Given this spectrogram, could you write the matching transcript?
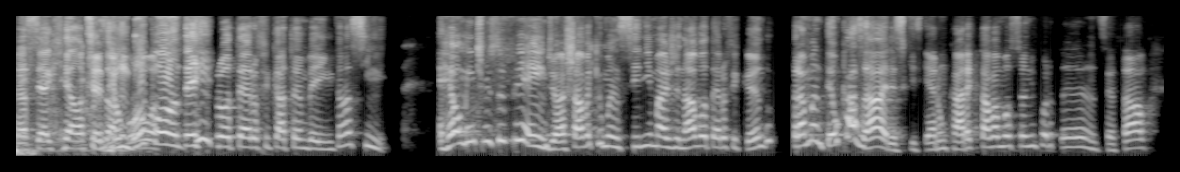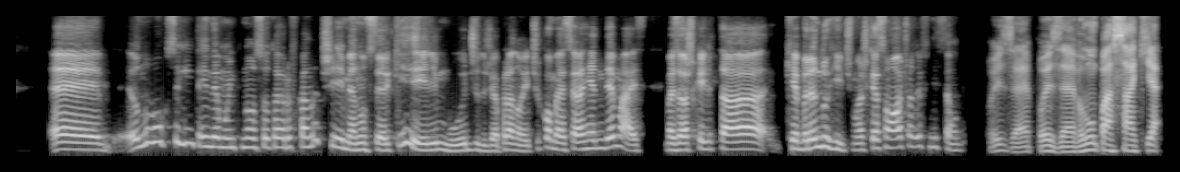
para ser aquela coisa Você tem um bom ponto, hein? Pro Otero ficar também. Então, assim, realmente me surpreende. Eu achava que o Mancini imaginava o Otero ficando para manter o Casares, que era um cara que estava mostrando importância e tal. É, eu não vou conseguir entender muito não se o Otero ficar no time, a não ser que ele mude do dia para noite e comece a render mais. Mas eu acho que ele está quebrando o ritmo. Acho que essa é uma ótima definição. Pois é, pois é. Vamos passar aqui a,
